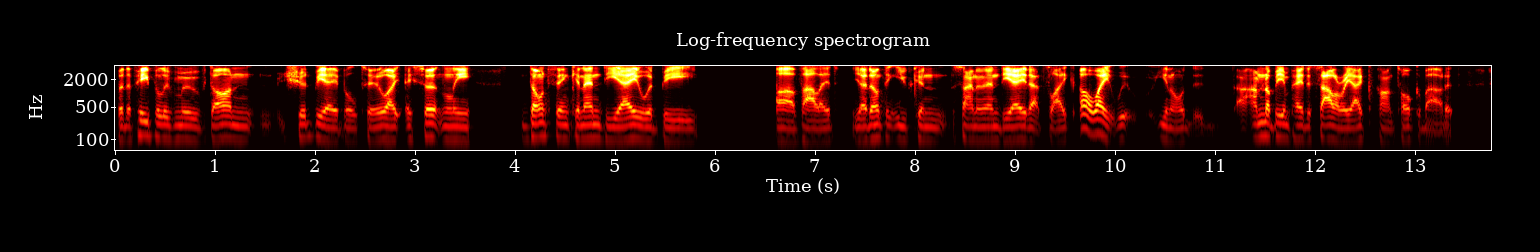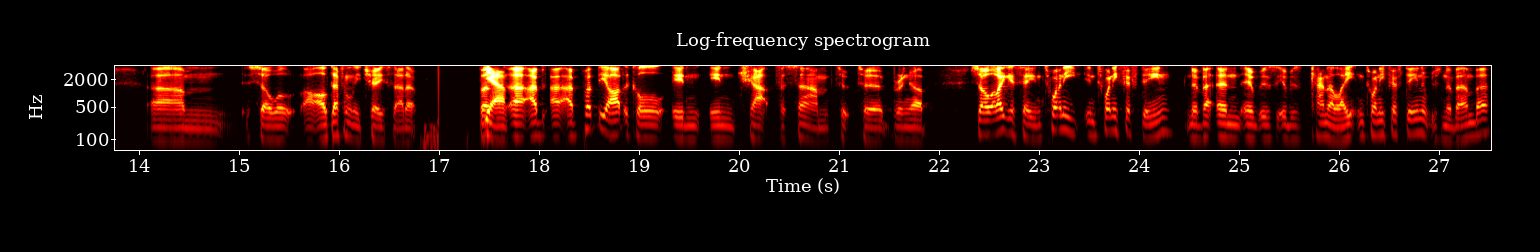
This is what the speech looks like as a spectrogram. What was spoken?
but the people who've moved on should be able to. I, I certainly don't think an NDA would be uh, valid. Yeah, I don't think you can sign an NDA that's like, oh wait, we, you know, I'm not being paid a salary. I can't talk about it. Um, so we'll, I'll definitely chase that up. But Yeah. uh, I've I- I've put the article in in chat for Sam to to bring up. So, like I say, in twenty in twenty fifteen, and it was it was kind of late in twenty fifteen. It was November.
